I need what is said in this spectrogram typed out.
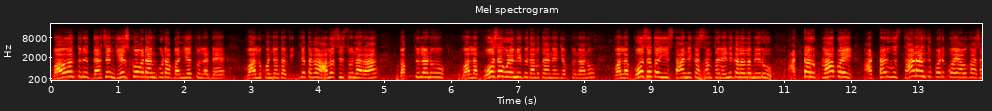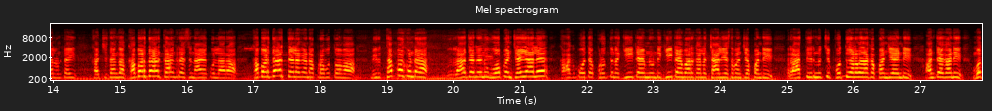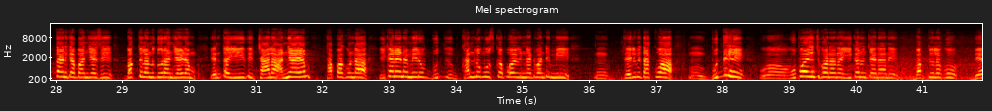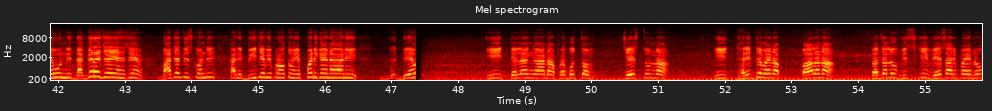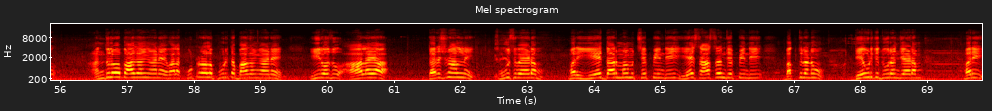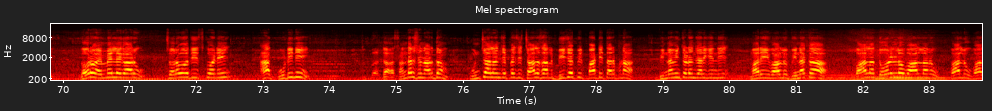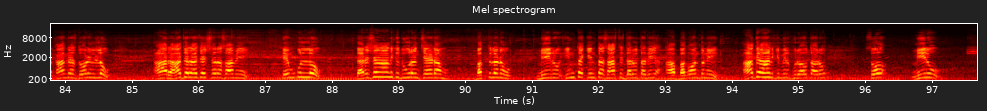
భగవంతుని దర్శనం చేసుకోవడానికి కూడా బంద్ చేస్తుందంటే వాళ్ళు కొంచెంత విజ్ఞతగా ఆలోచిస్తున్నారా? భక్తులను వాళ్ళ గోస కూడా మీకు తగులుతాయని నేను చెప్తున్నాను. వాళ్ళ గోసతో ఈ స్థానిక సంస్థల ఎన్నికలలో మీరు అట్టరు ప్లాప్ అయి అట్టడుగు స్థానానికి పడిపోయే అవకాశాలు ఉంటాయి. ఖచ్చితంగా ఖబర్దార్ కాంగ్రెస్ నాయకులారా ఖబర్దార్ తెలంగాణ ప్రభుత్వమా? మీరు తప్పకుండా రాజన్నను ఓపెన్ చేయాలి. కాకపోతే ప్రొద్దున గీ టైం నుండి గీ టైం వరకు అలా చాలు చేస్తామని చెప్పండి. రాత్రి నుంచి పొద్దుగల దాకా పనిచేయండి అంతేగాని మొత్తానికే బంద్ చేసి భక్తులను దూరం చేయడం ఎంత ఇది చాలా అన్యాయం. తప్పకుండా ఇకనైనా మీరు కళ్ళు మూసుకుపోయి ఉన్నటువంటి మీ తెలివి తక్కువ బుద్ధిని ఉ- ఉపయోగించుకోనైనా ఇక నుంచైనా భక్తులకు దేవుణ్ణి దగ్గర చేసే బాధ్యత తీసుకోండి. కానీ బీజేపీ ప్రభుత్వం ఎప్పటికైనా కానీ దేవ ఈ తెలంగాణ ప్రభుత్వం చేస్తున్న ఈ దరిద్రమైన పాలన ప్రజలు విసిగి వేసారిపోయినరు. అందులో భాగంగానే వాళ్ళ కుట్రల పూరిత భాగంగానే ఈరోజు ఆలయ దర్శనాల్ని మూసివేయడం. మరి ఏ ధర్మం చెప్పింది ఏ శాస్త్రం చెప్పింది భక్తులను దేవుడికి దూరం చేయడం. మరి గౌరవ ఎమ్మెల్యే గారు చొరవ తీసుకొని ఆ గుడిని సందర్శనార్థం ఉంచాలని చెప్పేసి చాలాసార్లు బీజేపీ పార్టీ తరపున భిన్నవించడం జరిగింది. మరి వాళ్ళు వినక వాళ్ళ ధోరణిలో వాళ్ళను వాళ్ళు కాంగ్రెస్ ధోరణిలో ఆ రాజరాజేశ్వర స్వామి టెంపుల్లో దర్శనానికి దూరం చేయడం భక్తులను మీరు ఇంతకింత శాస్తి జరుగుతుంది. ఆ భగవంతుని ఆగ్రహానికి మీరు గురవుతారు. సో మీరు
